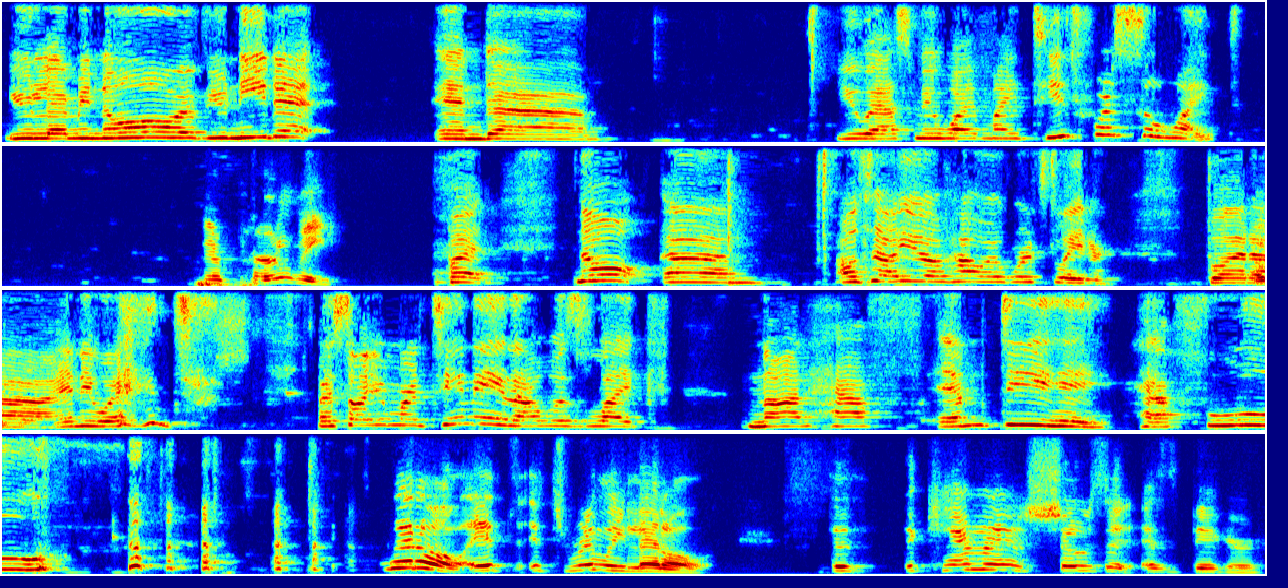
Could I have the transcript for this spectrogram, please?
You let me know if you need it. And uh, you asked me why my teeth were so white. They're pearly. But no, um, I'll tell you how it works later. But uh, okay. uh, anyway, I saw your martini. That was like not half empty, half full. little. It's it's really little. The the camera shows it as bigger.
